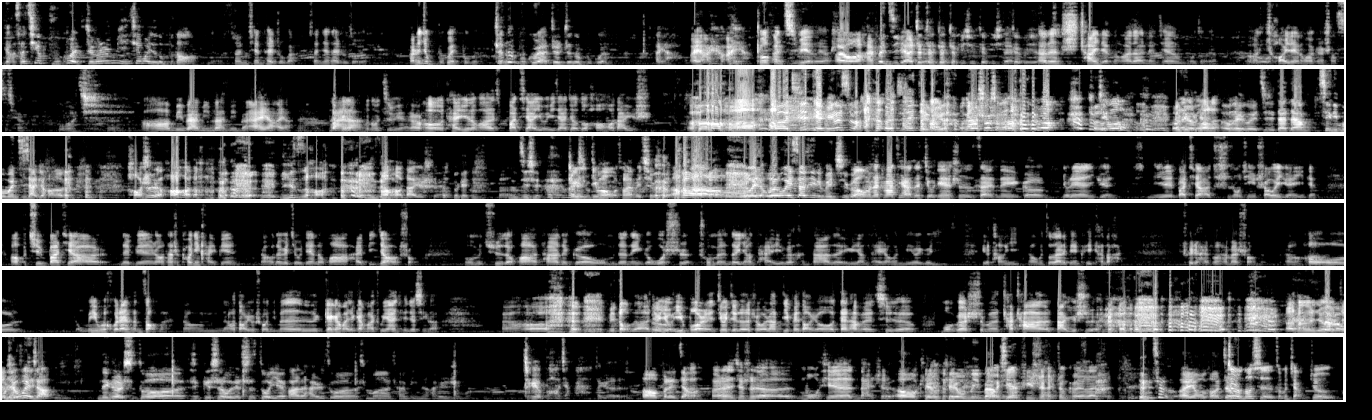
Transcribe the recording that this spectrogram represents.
两三千不贵，整个人民币一千块钱都不到啊，三千泰铢吧，三千泰铢左右，反正就不贵不贵，真的不贵啊，这真的不贵啊。哎呀，哎呀，哎呀，哎呀，给我分级别的要是。哎呦，还分级别啊，这这这这必须，这必须，这必须它的。差一点的话，在两千五左右，啊，哦好一点的话可能上四千。我去啊，明白明白明白，哎呀哎呀，完了不同级别。然后泰玉的话，芭提雅有一家叫做好好大浴室。哦，哦直接点名了是吧？哦直接点名了。我刚才说什么了？不知道，记忘了。OK 遗 OK OK OK，继续，大大家心里默默记下就好了。好是好好的，女子好，女子好大于是。OK，你继续。这个地方我从来没去过。啊，我也我我也相信你没去过。然后我们在芭提雅的酒店是在那个有点远，离芭提雅市中心稍微远一点。然后去芭提雅那边，然后它是靠近海边，然后那个酒店的话还比较爽。我们去的话，它那个我们的那个卧室出门的阳台有个很大的一个阳台，然后里面有一个椅子，一个躺椅，然后我们坐在那边可以看到海，吹着海风还蛮爽的。然后我们因为回来很早嘛，然后然后导游说你们该干嘛就干嘛，注意安全就行了。然后 你懂的，就有一波人纠结的说让地陪导游带他们去某个什么叉叉大浴室，然后然后他们就我先问一下，那个是做是是我是做研发的，还是做什么产品的，还是什么？这个也不好讲吧，这个哦，不能讲呃？反正就是某些男生，哦，OK OK，我明白。某些平时很重口的男生，对这，哎呀，我靠，这这种东西怎么讲？就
